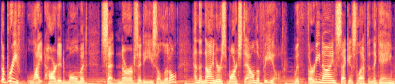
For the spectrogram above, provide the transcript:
The brief, light-hearted moment set nerves at ease a little, and the Niners marched down the field. With 39 seconds left in the game,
